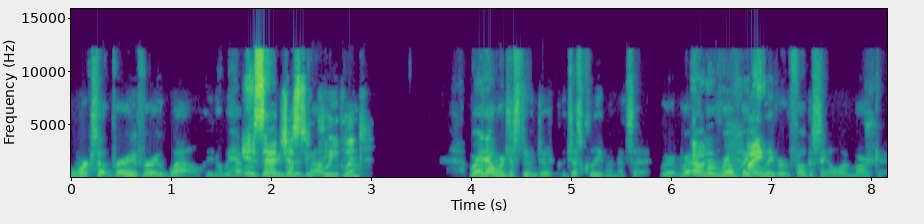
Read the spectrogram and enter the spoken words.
it works out very very well. You know we have is that just in cleveland Right now, we're just doing just Cleveland. That's it. We're, we're I'm it. a real big I, believer in focusing on one market.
